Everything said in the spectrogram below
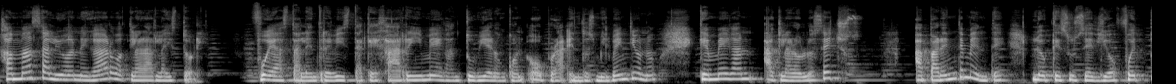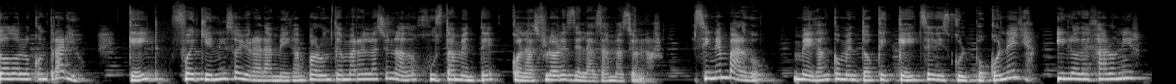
jamás salió a negar o aclarar la historia. Fue hasta la entrevista que Harry y Meghan tuvieron con Oprah en 2021 que Meghan aclaró los hechos. Aparentemente, lo que sucedió fue todo lo contrario. Kate fue quien hizo llorar a Meghan por un tema relacionado justamente con las flores de las damas de honor. Sin embargo, Meghan comentó que Kate se disculpó con ella y lo dejaron ir.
